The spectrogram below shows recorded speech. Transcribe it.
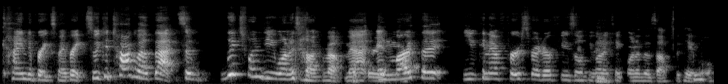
kind of breaks my brain. So we could talk about that. So which one do you want to talk about, Matt? And Martha, you can have first right of refusal if you want to take one of those off the table.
